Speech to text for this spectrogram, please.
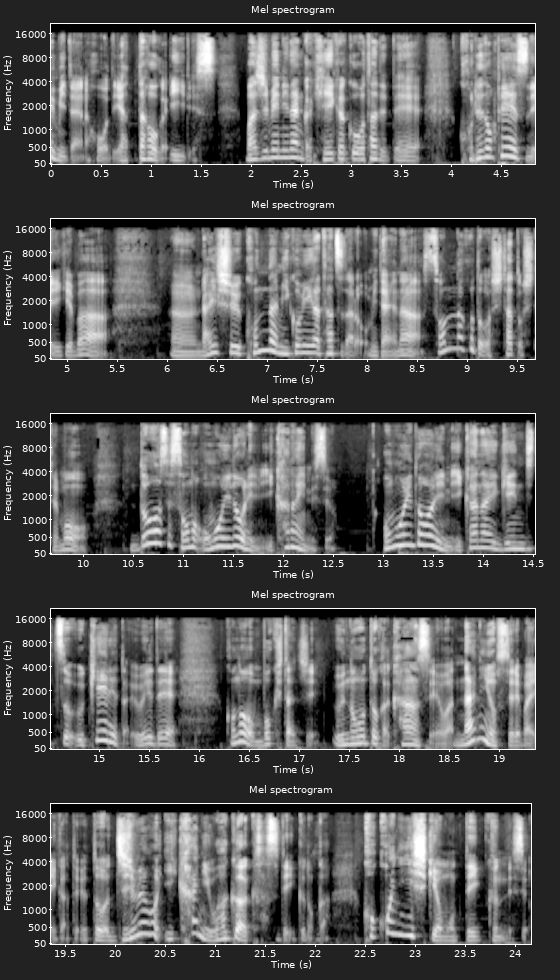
いみたいな方でやった方がいいです。真面目になんか計画を立てて、これのペースでいけば、うん、来週こんな見込みが立つだろうみたいな、そんなことをしたとしても、どうせその思い通りにいかないんですよ。思い通りにいかない現実を受け入れた上で、この僕たち、右脳とか感性は何をすればいいかというと、自分をいかにワクワクさせていくのか、ここに意識を持っていくんですよ。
